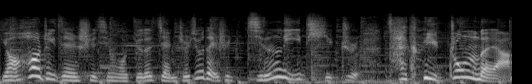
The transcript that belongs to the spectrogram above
摇号这件事情，我觉得简直就得是锦鲤体质才可以中的呀。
